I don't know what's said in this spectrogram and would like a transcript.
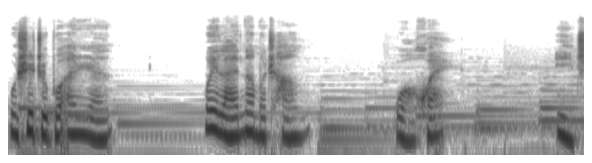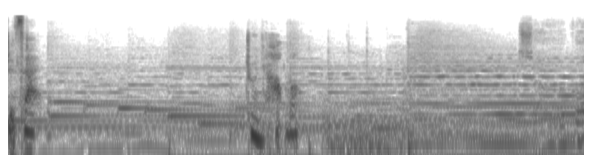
我是主播安然，未来那么长。我会一直在。祝你好梦。走过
